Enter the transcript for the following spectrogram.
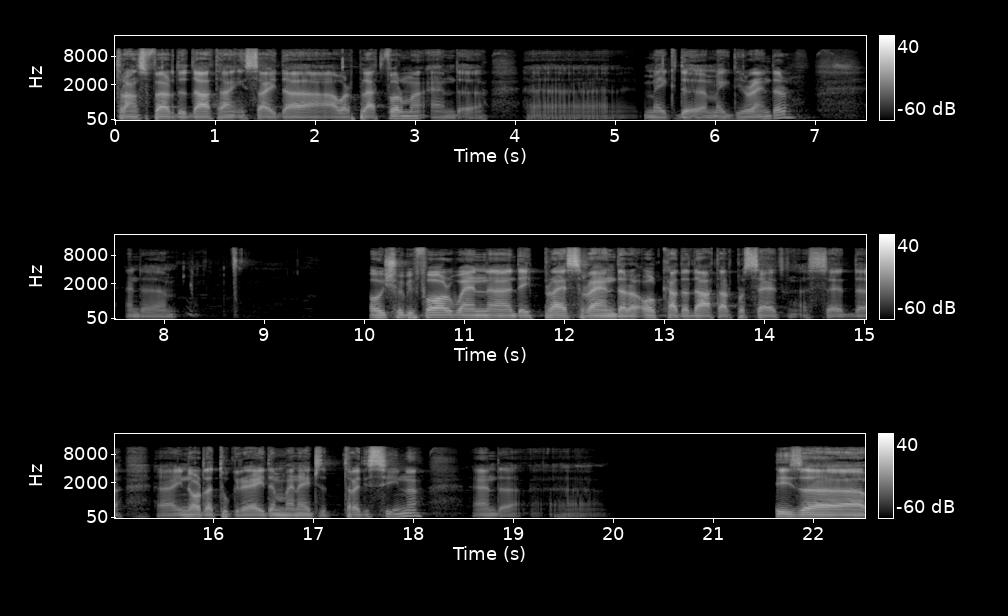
transfer the data inside our platform and make the make the render. And um, also before when uh, they press render, all CAD data are processed uh, in order to create and manage the 3D scene. And uh, uh, this uh,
